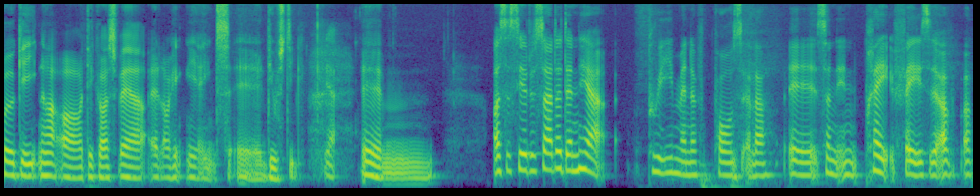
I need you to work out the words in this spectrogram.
både gener, og det kan også være alt afhængig af ens øh, livsstil. Ja. Øhm, Og så siger du, så er der den her pre-menopause, eller øh, sådan en præfase, og, og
